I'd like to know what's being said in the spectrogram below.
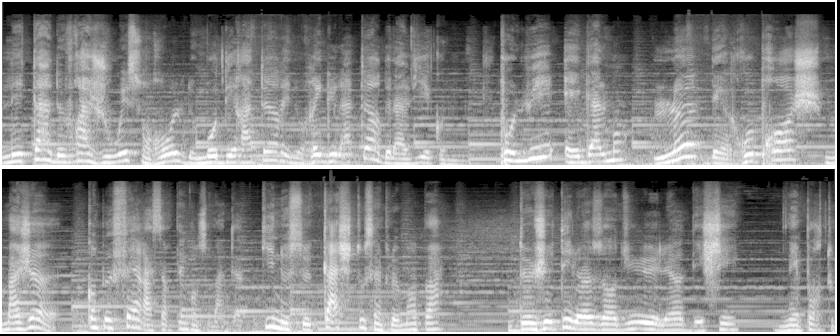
l'État devra jouer son rôle de modérateur et de régulateur de la vie économique. Polluer est également l'un des reproches majeurs qu'on peut faire à certains consommateurs qui ne se cachent tout simplement pas de jeter leurs ordures et leurs déchets n'importe où.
